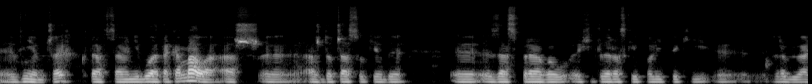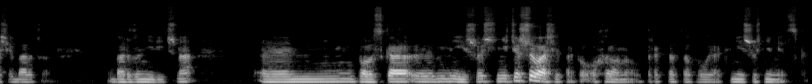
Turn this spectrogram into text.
w Niemczech, która wcale nie była taka mała, aż, e, aż do czasu, kiedy e, za sprawą hitlerowskiej polityki e, zrobiła się bardzo, bardzo nieliczna. Polska mniejszość nie cieszyła się taką ochroną traktatową jak mniejszość niemiecka.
